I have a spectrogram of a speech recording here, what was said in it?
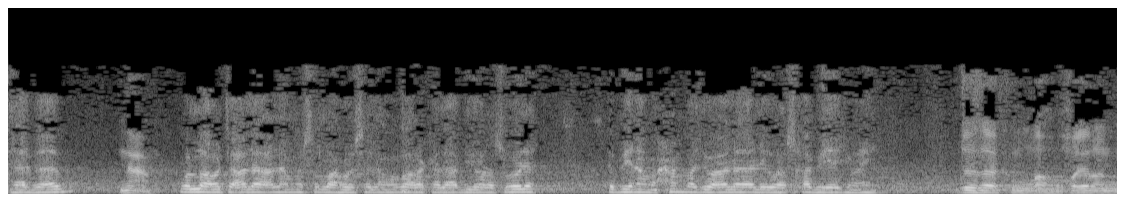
هذا الباب نعم والله تعالى أعلم وصلى الله وسلم وبارك على عبده ورسوله نبينا محمد وعلى آله وأصحابه أجمعين. جزاكم الله خيرا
